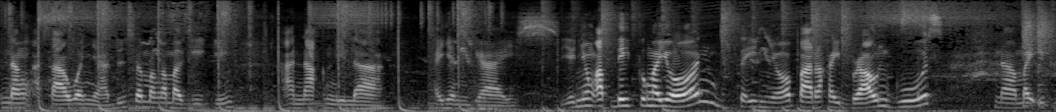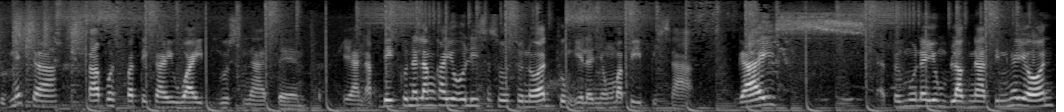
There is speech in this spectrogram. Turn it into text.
ng asawa niya, dun sa mga magiging anak nila. Ayan guys. Yan yung update ko ngayon sa inyo para kay Brown Goose na may itlog na siya. Tapos pati kay white goose natin. Yan, update ko na lang kayo uli sa susunod kung ilan yung mapipisa. Guys, ito muna yung vlog natin ngayon.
